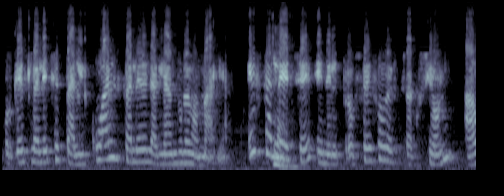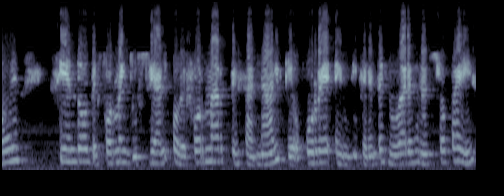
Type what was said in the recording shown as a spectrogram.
porque es la leche tal cual sale de la glándula mamaria. Esta leche en el proceso de extracción, aún siendo de forma industrial o de forma artesanal, que ocurre en diferentes lugares de nuestro país,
